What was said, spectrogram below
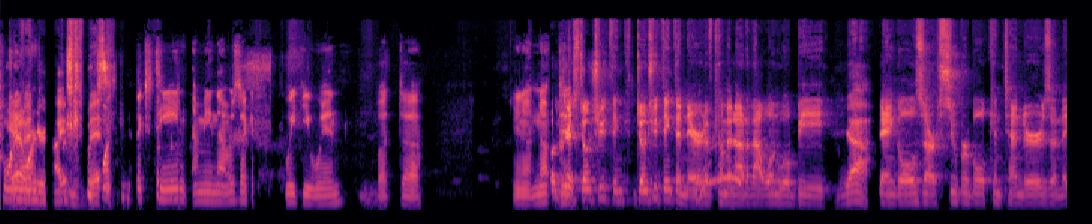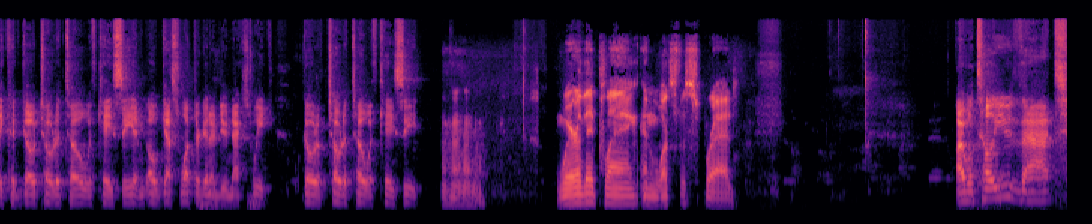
21 your Titans, 16. I mean, that was like a squeaky win, but uh you know, no. But Chris, don't you think? Don't you think the narrative coming out of that one will be? Yeah, Bengals are Super Bowl contenders, and they could go toe to toe with KC. And oh, guess what? They're going to do next week? Go toe to toe with KC. Where are they playing, and what's the spread? I will tell you that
